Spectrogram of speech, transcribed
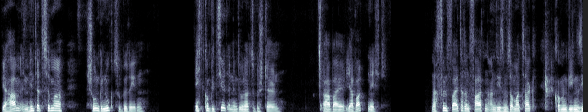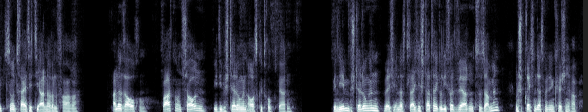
Wir haben im Hinterzimmer schon genug zu bereden echt kompliziert, einen Döner zu bestellen. Aber bei Jawad nicht. Nach fünf weiteren Fahrten an diesem Sommertag kommen gegen 17.30 Uhr die anderen Fahrer. Alle rauchen, warten und schauen, wie die Bestellungen ausgedruckt werden. Wir nehmen Bestellungen, welche in das gleiche Stadtteil geliefert werden, zusammen und sprechen das mit den Köchen ab.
